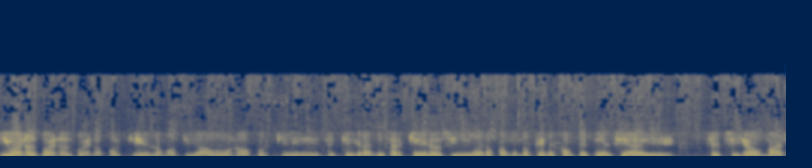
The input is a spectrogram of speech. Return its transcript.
Y bueno, es bueno, es bueno porque lo motiva a uno, porque sé que hay grandes arqueros y bueno, cuando uno tiene competencia eh, se exige aún más.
